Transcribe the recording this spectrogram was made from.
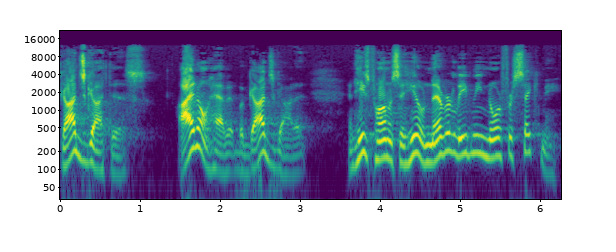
God's got this. I don't have it, but God's got it. And He's promised that He'll never leave me nor forsake me.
